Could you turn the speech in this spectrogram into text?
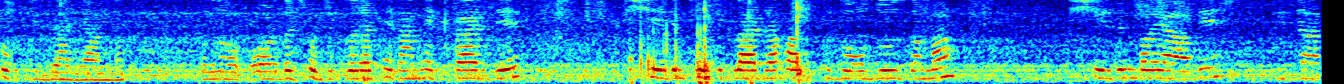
Çok güzel yalnız. Bunu orada çocuklara falan hep verdi. Pişirdim çocuklar rahatsız olduğu zaman. Pişirdim bayağı bir güzel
